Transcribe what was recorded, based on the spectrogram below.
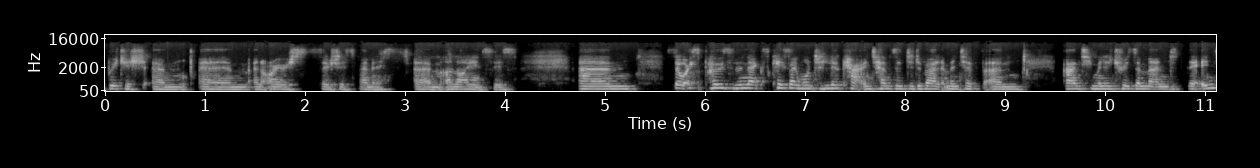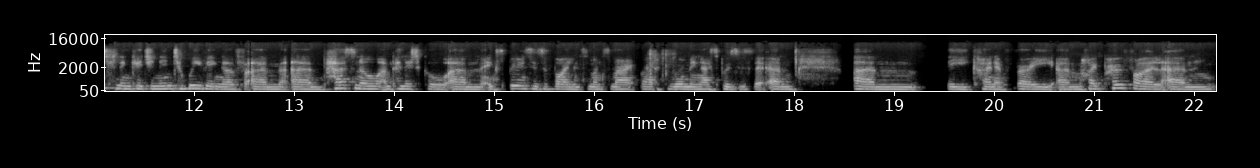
British and Irish socialist feminist alliances. so I suppose the next case I want to look at in terms of the development of anti-militarism and the interlinkage and interweaving of um, um, personal and political um, experiences of violence amongst radical women, I suppose, is that um, um, the kind of very um, high-profile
